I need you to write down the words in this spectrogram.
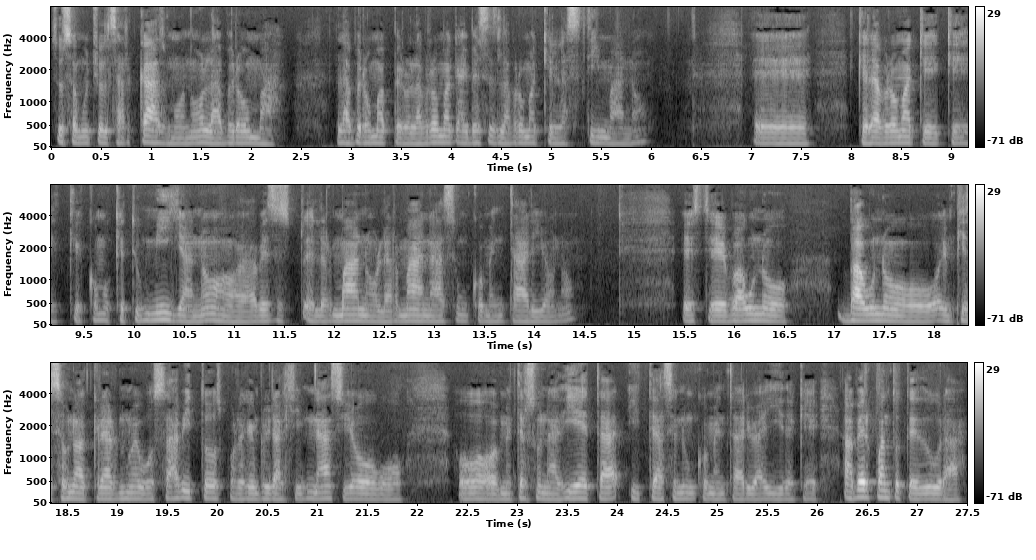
se usa mucho el sarcasmo, ¿no? La broma la broma, pero la broma, hay veces la broma que lastima, ¿no? Eh, que la broma que, que, que, como que te humilla, ¿no? A veces el hermano o la hermana hace un comentario, ¿no? Este, va uno, va uno, empieza uno a crear nuevos hábitos, por ejemplo, ir al gimnasio o, o meterse una dieta y te hacen un comentario ahí de que a ver cuánto te dura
